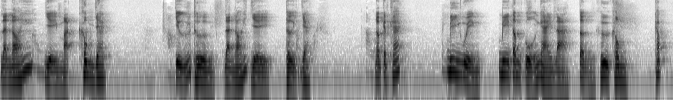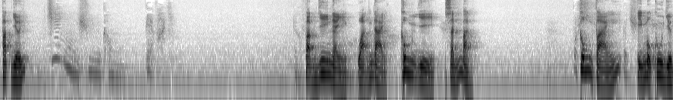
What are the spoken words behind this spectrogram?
là nói về mặt không gian. Chữ thường là nói về thời gian. Nói cách khác, bi nguyện, bi tâm của ngài là tận hư không khắp pháp giới. Phạm vi này quảng đại không gì sánh bằng. Không phải chỉ một khu vực,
